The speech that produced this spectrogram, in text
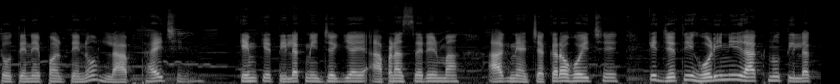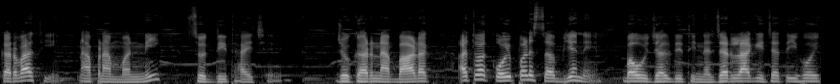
તો તેને પણ તેનો લાભ થાય છે. કેમ કે તિલકની જગ્યાએ આપણા શરીરમાં આજ્ઞા ચક્ર હોય છે કે જેથી હોળીની રાખનું તિલક કરવાથી આપણા મનની શુદ્ધિ થાય છે. જો ઘરના બાળક અથવા કોઈ પણ સભ્યને બહુ જલ્દીથી નજર લાગી જતી હોય,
